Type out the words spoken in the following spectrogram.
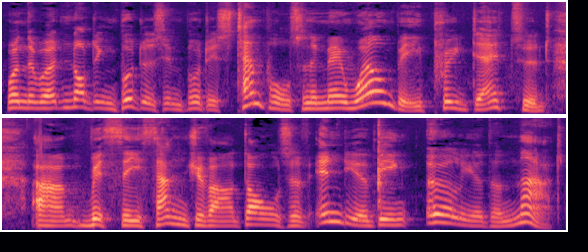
when there were nodding Buddhas in Buddhist temples and they may well be predated um, with the Thanjavur dolls of India being earlier than that.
